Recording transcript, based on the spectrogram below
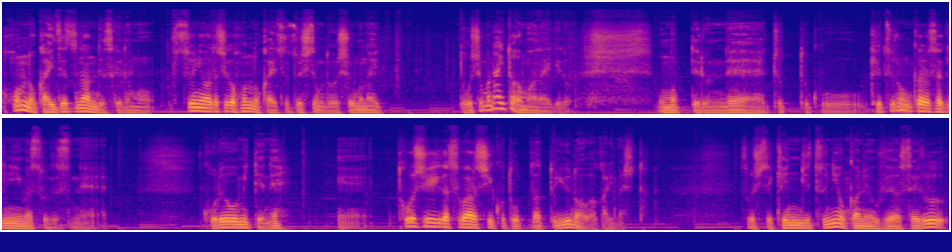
本の解説なんですけども普通に私が本の解説してもどうしようもないどうしようもないとは思わないけど思ってるんでちょっとこう結論から先に言いますとですねこれを見てね、えー、投資が素晴らしいことだというのは分かりましたそして堅実にお金を増やせる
